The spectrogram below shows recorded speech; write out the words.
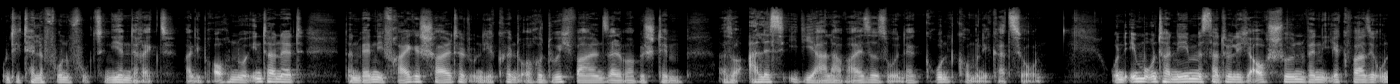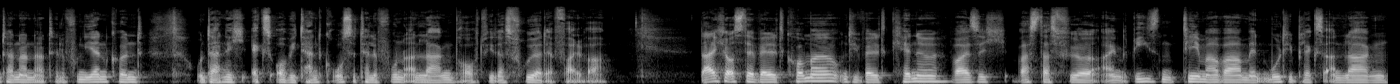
und die Telefone funktionieren direkt, weil die brauchen nur Internet, dann werden die freigeschaltet und ihr könnt eure Durchwahlen selber bestimmen. Also alles idealerweise so in der Grundkommunikation. Und im Unternehmen ist natürlich auch schön, wenn ihr quasi untereinander telefonieren könnt und da nicht exorbitant große Telefonanlagen braucht, wie das früher der Fall war. Da ich aus der Welt komme und die Welt kenne, weiß ich, was das für ein Riesenthema war mit Multiplex-Anlagen,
